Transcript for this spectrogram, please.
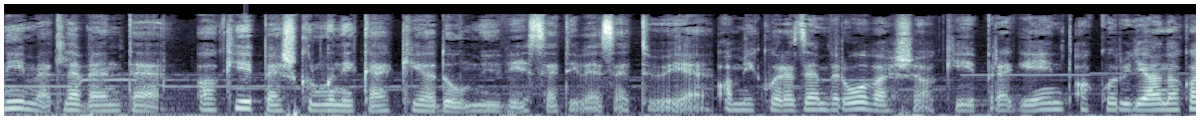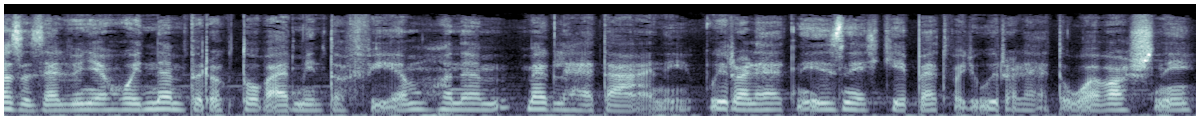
Német Levente, a Képes Krónikák kiadó művészeti vezetője. Amikor az ember olvassa a képregényt, akkor ugye annak az az előnye, hogy nem pörög tovább, mint a film, hanem meg lehet állni. Újra lehet nézni egy képet, vagy újra lehet olvasni.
